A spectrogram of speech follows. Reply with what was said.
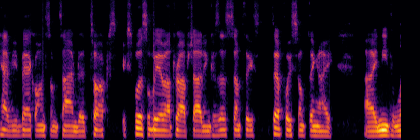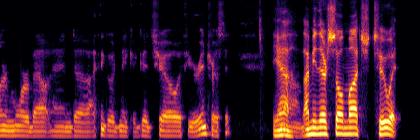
have you back on sometime to talk explicitly about drop shotting, because that's something definitely something I I need to learn more about, and uh, I think it would make a good show if you're interested. Yeah, um, I mean, there's so much to it.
